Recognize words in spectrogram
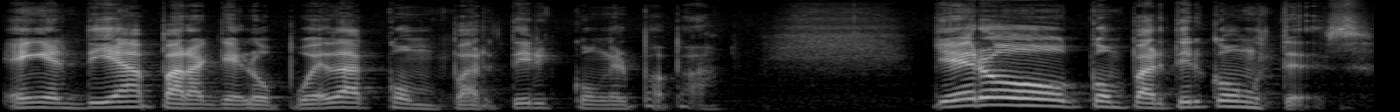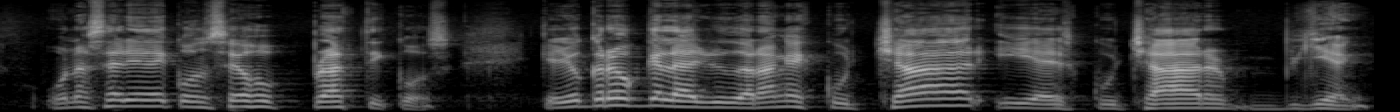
en el día para que lo pueda compartir con el papá. Quiero compartir con ustedes una serie de consejos prácticos que yo creo que le ayudarán a escuchar y a escuchar bien.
